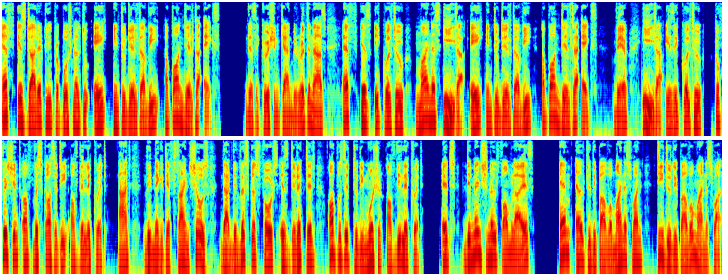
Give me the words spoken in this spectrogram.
F is directly proportional to A into delta V upon delta X. This equation can be written as F is equal to minus eta A into delta V upon delta X, where eta is equal to coefficient of viscosity of the liquid and the negative sign shows that the viscous force is directed opposite to the motion of the liquid. Its dimensional formula is ml to the power minus 1 t to the power minus 1.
